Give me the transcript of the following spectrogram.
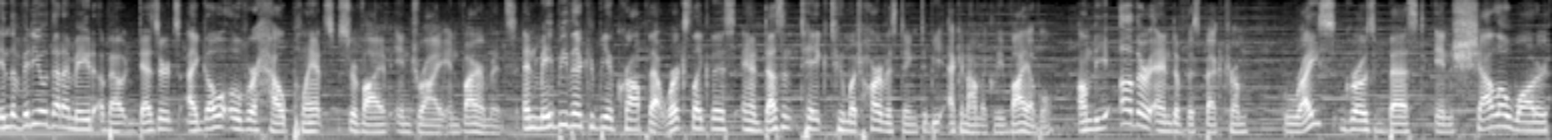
In the video that I made about deserts, I go over how plants survive in dry environments, and maybe there could be a crop that works like this and doesn't take too much harvesting to be economically viable. On the other end of the spectrum, rice grows best in shallow water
